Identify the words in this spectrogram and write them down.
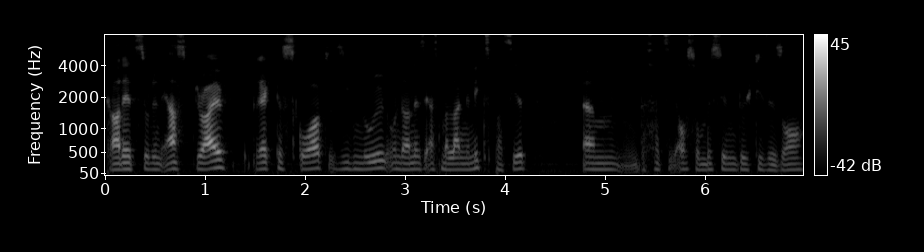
gerade jetzt so den ersten Drive direkt gescored, 7-0 und dann ist erstmal lange nichts passiert. Ähm, das hat sich auch so ein bisschen durch die Saison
